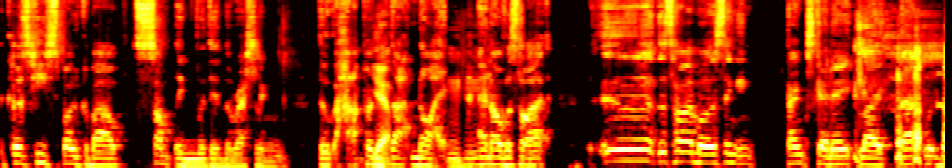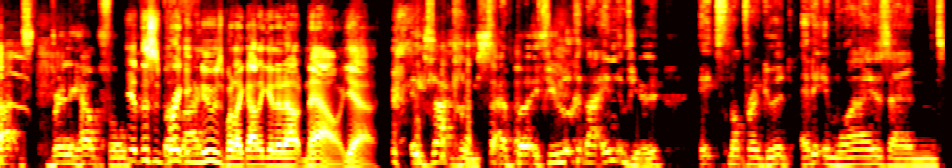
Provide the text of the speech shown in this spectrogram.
because he spoke about something within the wrestling that happened Yeah. Mm-hmm. that night, and I was like, uh, at the time I was thinking, thanks, Kenny, like that. that's really helpful. yeah, this is But, breaking like, news, but I got to get it out now. Yeah. exactly. So, but if you look at that interview, it's not very good editing wise, and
